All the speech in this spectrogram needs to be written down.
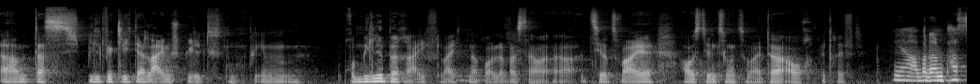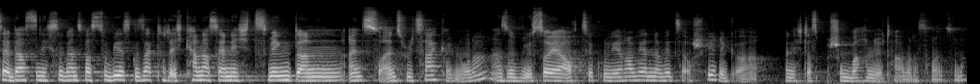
Ähm, das spielt wirklich, der Leim spielt im Promillebereich vielleicht eine Rolle, was äh, CO2-Ausdünstung und so weiter auch betrifft. Ja, aber dann passt ja das nicht so ganz, was Tobias gesagt hat. Ich kann das ja nicht zwingend dann eins zu eins recyceln, oder? Also es soll ja auch zirkulärer werden, da wird es ja auch schwieriger, wenn ich das schon behandelt habe, das Holz, oder?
